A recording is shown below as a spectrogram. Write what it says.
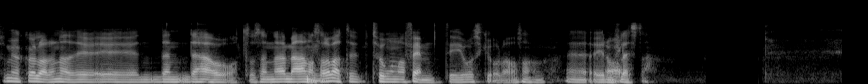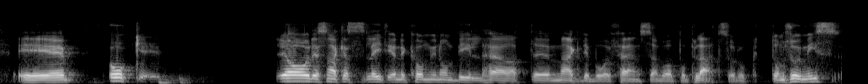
som jag kollade nu den, det här året. Och sen, men annars mm. har det varit 250 åskådare och så, eh, i de ja. flesta. Eh, och Ja, det snackas lite, det kom ju någon bild här att Magdeborg-fansen var på plats och de såg miss,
